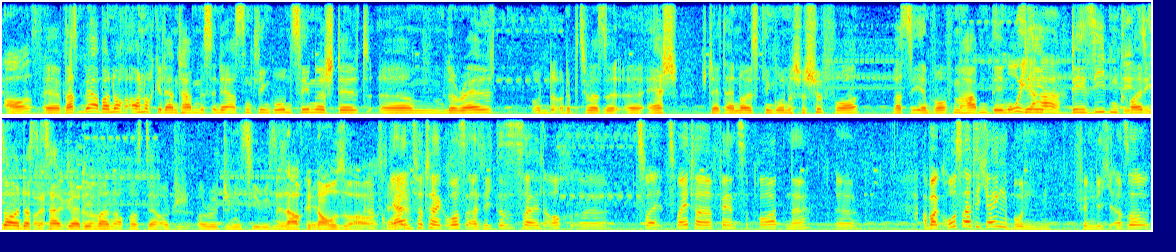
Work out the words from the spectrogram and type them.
Äh, was wir aber noch, auch noch gelernt haben, ist in der ersten Klingonen-Szene stellt ähm, Lorel und, oder beziehungsweise äh, Ash stellt ein neues klingonisches Schiff vor, was sie entworfen haben, den Oh D, ja. D7-Kreuzer und das ist halt der, den genau. man auch aus der Original Series Das sah auch genauso aus. Ja, total großartig. Das ist halt auch äh, zwei, zweiter Fansupport, ne? Äh, aber großartig eingebunden, finde ich. Also,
